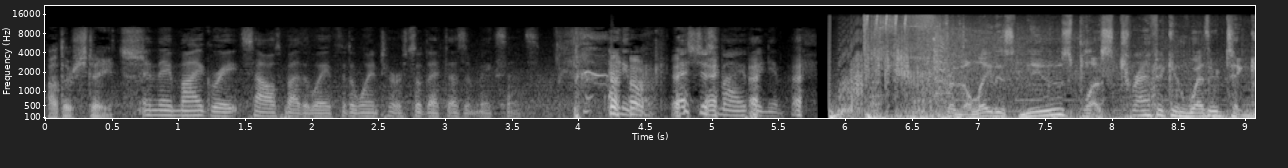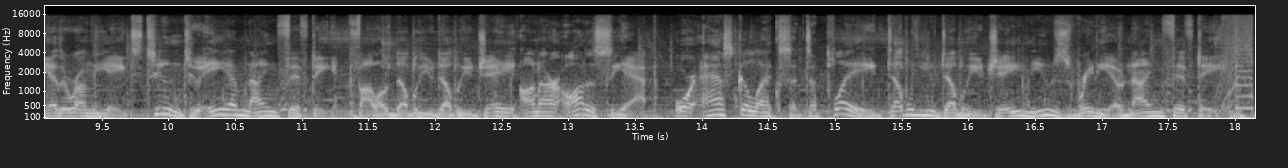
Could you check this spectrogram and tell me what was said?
other states. And they migrate south, by the way, for the winter, so that doesn't make sense. Anyway, okay. that's just my opinion. For the latest news plus traffic and weather together on the 8s, tune to AM 950. Follow WWJ on our Audacy app or ask Alexa to play WWJ News Radio 950.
